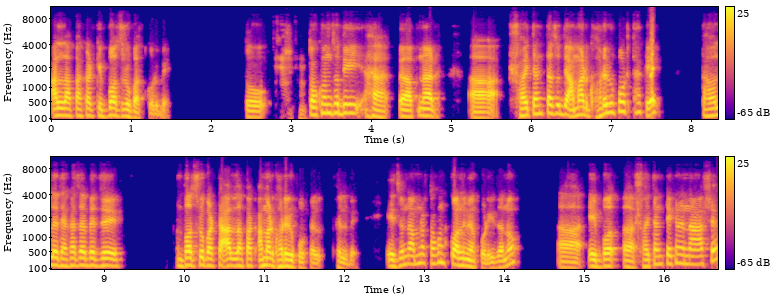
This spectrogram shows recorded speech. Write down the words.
আল্লাহ পাক আরকি বজ্রপাত করবে। তো। তখন যদি হ্যাঁ, আপনার শয়তানটা যদি আমার ঘরের উপর থাকে তাহলে দেখা যাবে যে বজ্রপাতটা আল্লাহ পাক আমার ঘরের উপর ফেল ফেলবে। জন্য আমরা তখন কলেমা পড়ি যেন আ এই শয়তানটা এখানে না আসে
